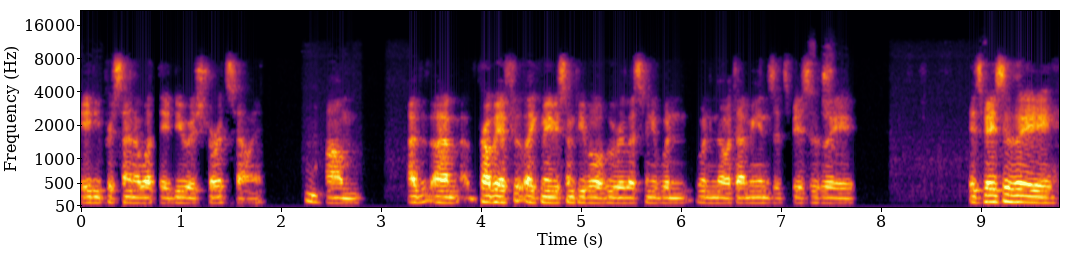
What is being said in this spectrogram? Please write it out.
eighty percent of what they do is short selling. Hmm. Um, um, probably I feel like maybe some people who are listening wouldn't wouldn't know what that means. It's basically it's basically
